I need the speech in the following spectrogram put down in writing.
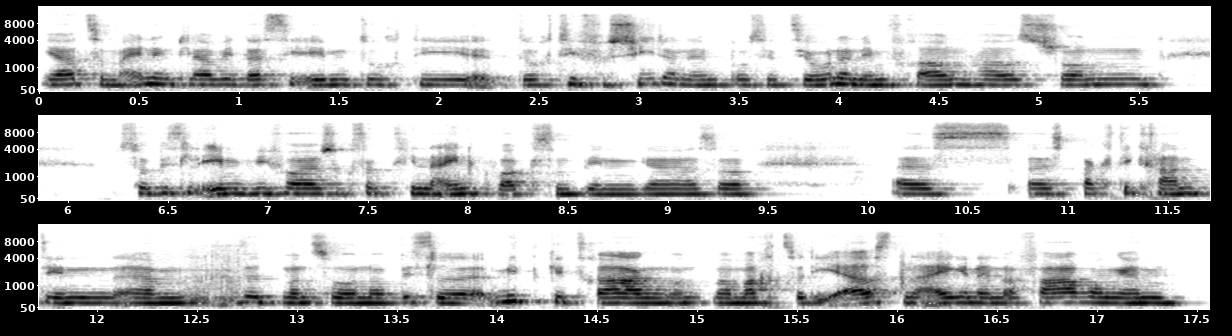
ja, zum einen glaube ich, dass ich eben durch die, durch die verschiedenen Positionen im Frauenhaus schon so ein bisschen eben, wie vorher schon gesagt, hineingewachsen bin. Gell? Also als, als Praktikantin ähm, wird man so noch ein bisschen mitgetragen und man macht so die ersten eigenen Erfahrungen.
